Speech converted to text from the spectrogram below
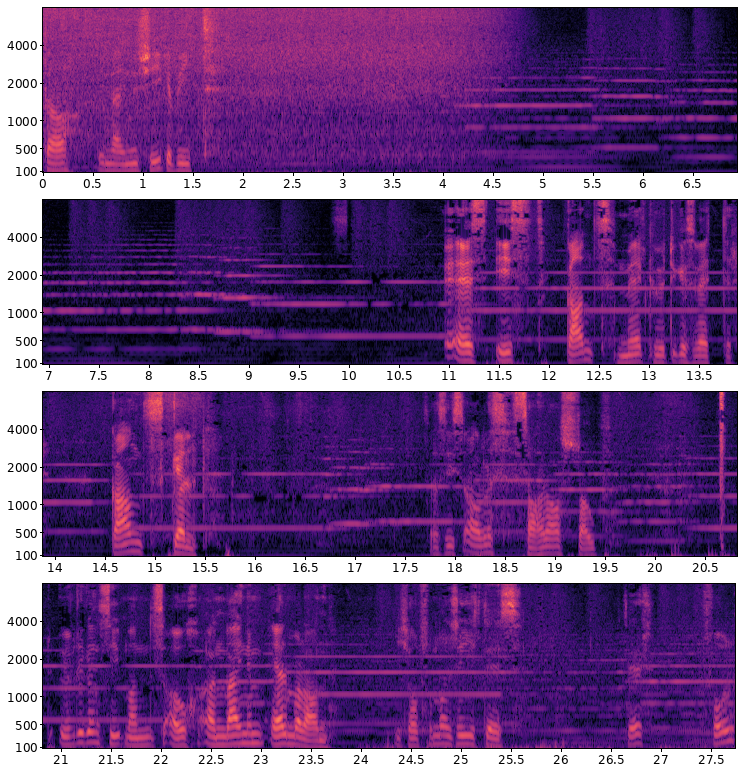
Da in einem Skigebiet. Es ist ganz merkwürdiges Wetter. Ganz gelb. Das ist alles Sahara-Staub. Übrigens sieht man es auch an meinem Ärmel an. Ich hoffe, man sieht es. Der voll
